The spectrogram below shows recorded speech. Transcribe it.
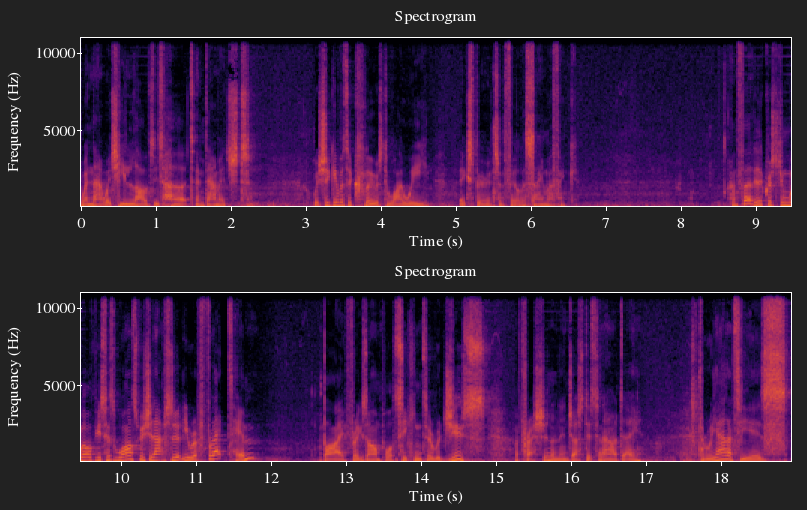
when that which he loves is hurt and damaged, which should give us a clue as to why we experience and feel the same, I think. And thirdly, the Christian worldview says whilst we should absolutely reflect Him by, for example, seeking to reduce oppression and injustice in our day, the reality is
